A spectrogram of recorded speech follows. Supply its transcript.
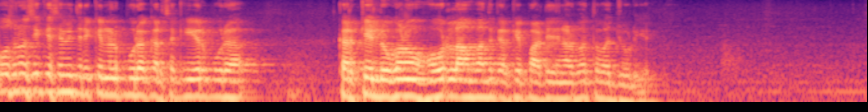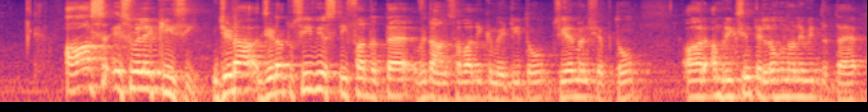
ਉਸ ਨੂੰ ਅਸੀਂ ਕਿਸੇ ਵੀ ਤਰੀਕੇ ਨਾਲ ਪੂਰਾ ਕਰ ਸਕੀਏ ਔਰ ਪੂਰਾ ਕਰਕੇ ਲੋਕਾਂ ਨੂੰ ਹੋਰ ਲਾਮਬੰਦ ਕਰਕੇ ਪਾਰਟੀ ਦੇ ਨਾਲ ਵੱਧ ਤੋਂ ਵੱਧ ਜੋੜੀਏ। ਆਸ ਇਸ ਵੇਲੇ ਕੀ ਸੀ? ਜਿਹੜਾ ਜਿਹੜਾ ਤੁਸੀਂ ਵੀ ਅਸਤੀਫਾ ਦਿੱਤਾ ਹੈ ਵਿਧਾਨ ਸਭਾ ਦੀ ਕਮੇਟੀ ਤੋਂ ਚੇਅਰਮੈਨਸ਼ਿਪ ਤੋਂ, ਔਰ ਅਮਰੀਕ ਸਿੰਘ ਢਿੱਲੋਂ ਉਹਨਾਂ ਨੇ ਵੀ ਦਿੱਤਾ ਹੈ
